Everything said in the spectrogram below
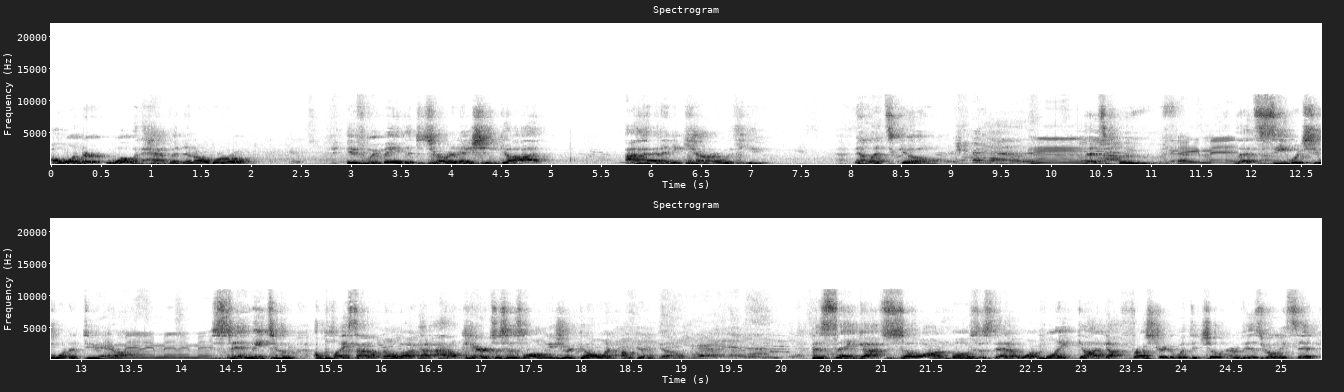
I wonder what would happen in our world if we made the determination, God, I've had an encounter with you. Now let's go. Mm. Let's move. Amen. Let's see what you want to do. God. Amen. Amen. Send me to a place I don't know about, God. I don't care. Just as long as you're going, I'm going to go. This thing got so on Moses that at one point God got frustrated with the children of Israel and he said,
